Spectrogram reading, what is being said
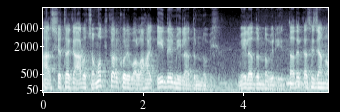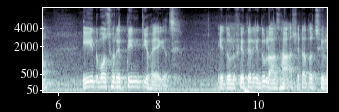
আর সেটাকে আরও চমৎকার করে বলা হয় ঈদে মিলাদুন্নবী। মিলাদুন্নবীর ঈদ। তাদের কাছে যেন ঈদ বছরে তিনটি হয়ে গেছে। ঈদ উল ফিতর ঈদ উল আজহা, সেটা তো ছিল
